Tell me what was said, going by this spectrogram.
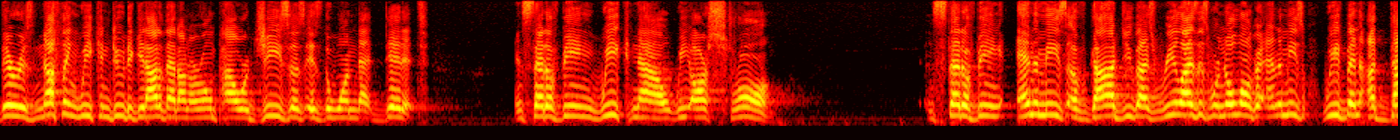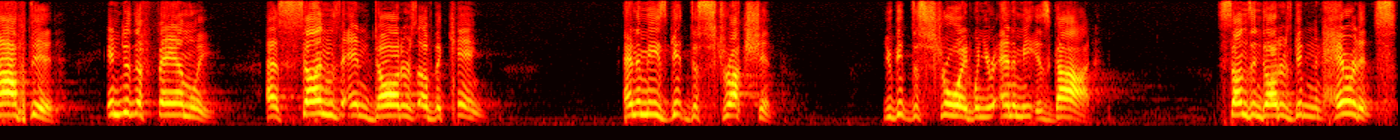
There is nothing we can do to get out of that on our own power. Jesus is the one that did it. Instead of being weak now, we are strong. Instead of being enemies of God, do you guys realize this? We're no longer enemies. We've been adopted into the family as sons and daughters of the king. Enemies get destruction. You get destroyed when your enemy is God. Sons and daughters get an inheritance.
